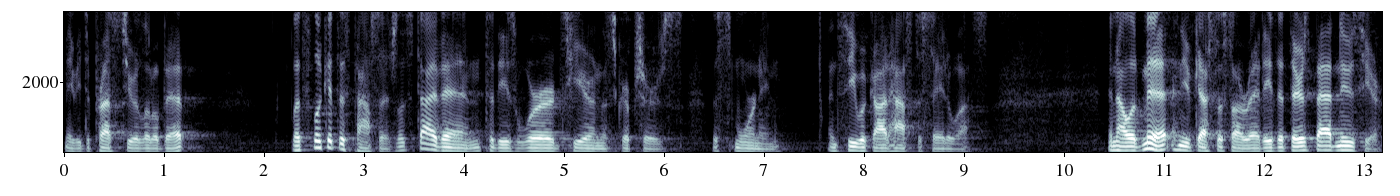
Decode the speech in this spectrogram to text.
maybe depressed you a little bit, let's look at this passage. Let's dive in to these words here in the scriptures this morning and see what God has to say to us. And I'll admit, and you've guessed this already, that there's bad news here.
